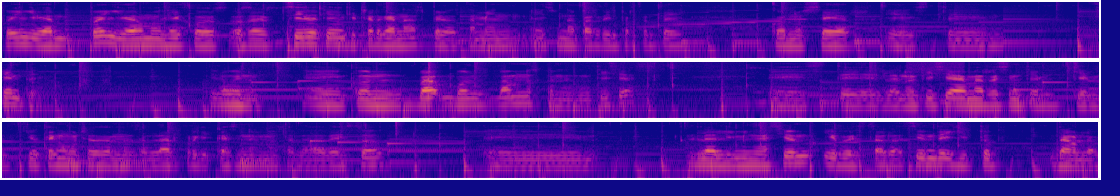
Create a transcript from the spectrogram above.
pueden llegar, pueden llegar muy lejos. O sea, sí le tienen que echar ganas, pero también es una parte importante conocer este gente. Pero bueno, eh, con va- vámonos con las noticias. Este, la noticia más reciente que yo tengo muchas ganas de hablar porque casi no hemos hablado de esto. eh, la eliminación y restauración de YouTube Download,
